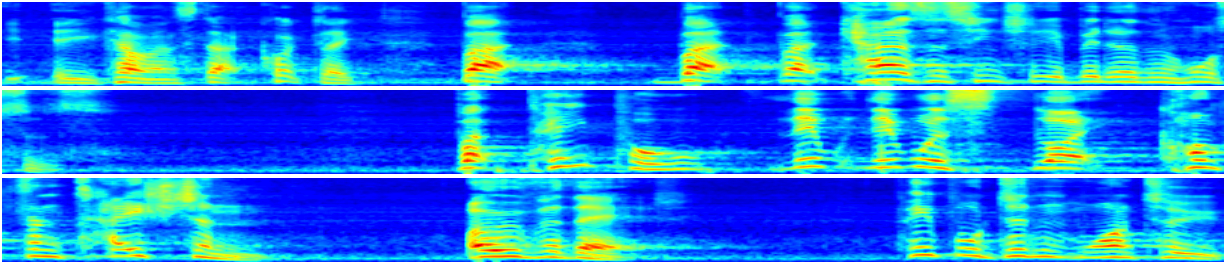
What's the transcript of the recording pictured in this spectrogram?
you, you come and start quickly. But, but, but cars essentially are better than horses. But people, there, there was like confrontation over that. People didn't want to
